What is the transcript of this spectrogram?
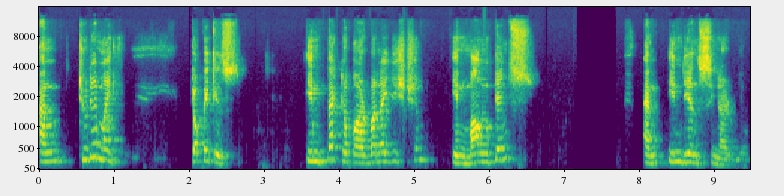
And today my topic is impact of urbanization in mountains and Indian scenario.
